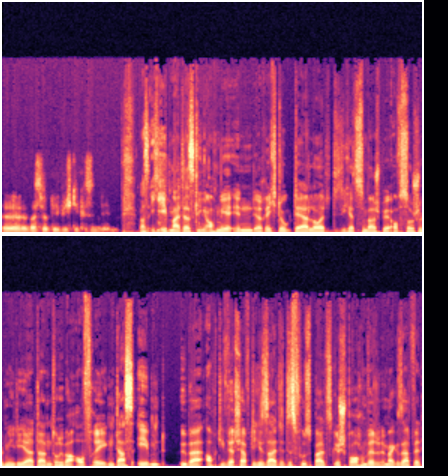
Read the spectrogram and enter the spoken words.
was wirklich wichtig ist im Leben. Was ich eben meinte, das ging auch mehr in Richtung der Leute, die sich jetzt zum Beispiel auf Social Media dann darüber aufregen, dass eben über auch die wirtschaftliche Seite des Fußballs gesprochen wird und immer gesagt wird,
